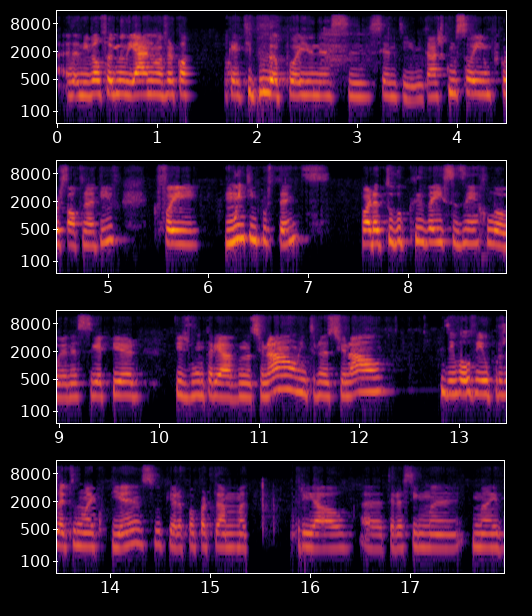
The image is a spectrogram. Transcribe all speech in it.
a nível familiar, não haver qualquer tipo de apoio nesse sentido. Então, acho que começou aí um percurso alternativo que foi muito importante para tudo o que daí se desenrolou. Eu, nesse GPR, fiz voluntariado nacional, internacional, desenvolvi o projeto No Eco Pienso, que era para partilhar material, ter assim uma, uma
